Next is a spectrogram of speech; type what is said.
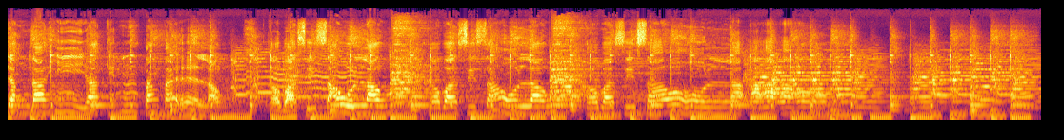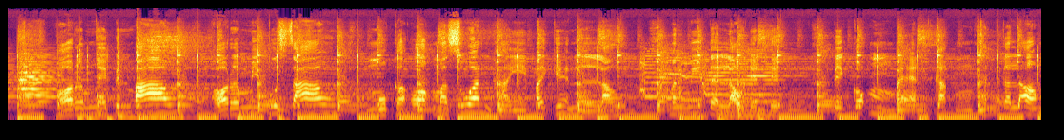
จังใดอยากกินตั้งแต่เราก็ว่าสิเศร้าเราก็ว่าสิเศร้าเราก็ว่าสิเศร้าลาพอเริ่มใหญ่เป็นบ่าวพอเริ่มมีผู้สาวหมูก็ออกมาสวนให้ไปกินเหล้ามันมีแต่เหล้าเด็ดๆไปก้มแบนกักฉันก็ลอง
